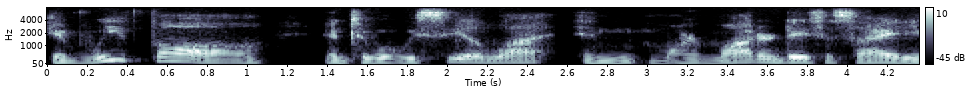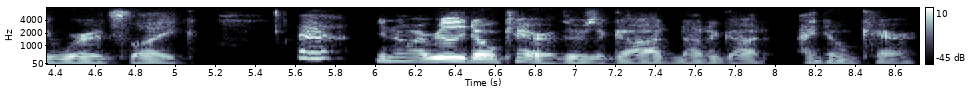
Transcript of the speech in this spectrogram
if we fall into what we see a lot in our modern day society where it's like, eh, you know, I really don't care if there's a God, not a God. I don't care.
